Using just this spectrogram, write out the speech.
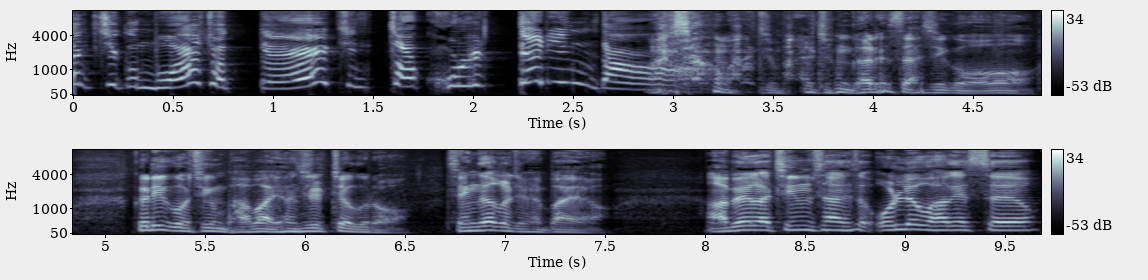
안 치고 뭐 하셨대 진짜 골 때린다 아, 잠깐만, 말좀 가려서 하시고. 그리고 지금 봐봐, 현실적으로. 생각을 좀 해봐요. 아베가 지금 상황에서 오려고 하겠어요?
